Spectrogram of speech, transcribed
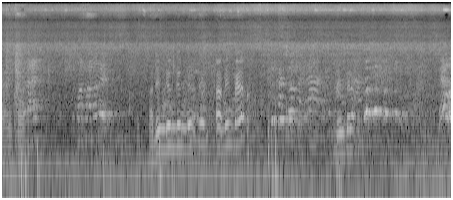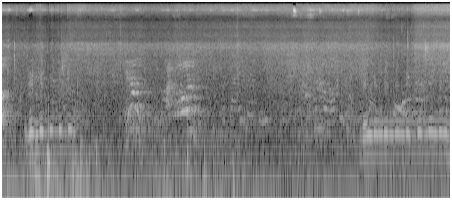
ล้างคอกอะดึงดึงดึงดึงดึงอะดึงไปแล้วดึงไปแล้ว ดึงดึงดึงดึงดึงดึงดึงดึงดึงดึงดึงดึงดึง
